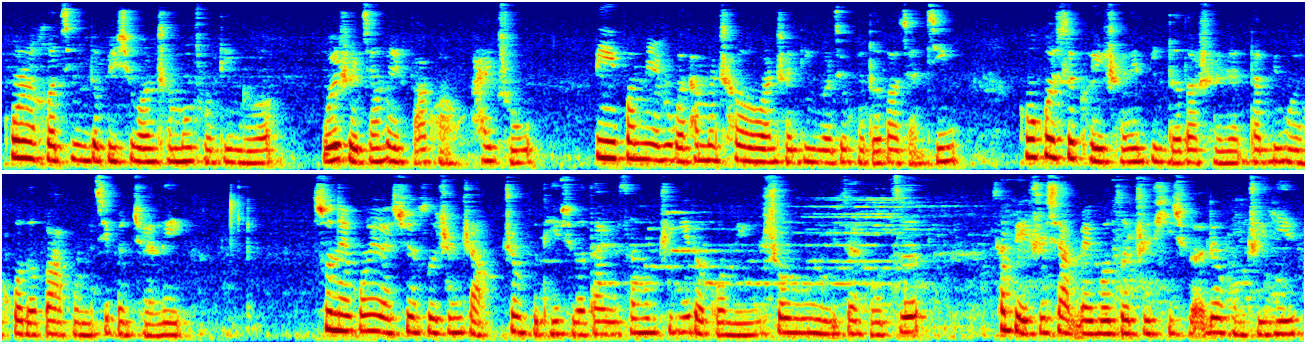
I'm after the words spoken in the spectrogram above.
工人和经营都必须完成某种定额，违者将被罚款或开除。另一方面，如果他们超额完成定额，就会得到奖金。工会虽可以成立并得到承认，但并未获得罢工的基本权利。苏联工业迅速增长，政府提取了大约三分之一的国民收入用于再投资。相比之下，美国则只提取了六分之一。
